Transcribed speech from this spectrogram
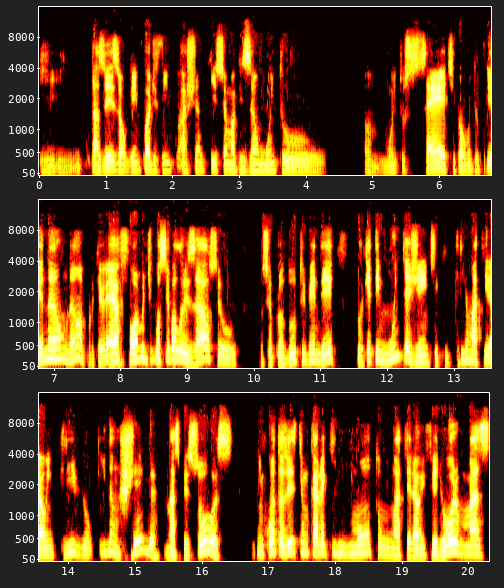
E, às vezes alguém pode vir achando que isso é uma visão muito muito cética ou muito fria. Não, não, porque é a forma de você valorizar o seu o seu produto e vender, porque tem muita gente que cria um material incrível e não chega nas pessoas, enquanto às vezes tem um cara que monta um material inferior, mas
